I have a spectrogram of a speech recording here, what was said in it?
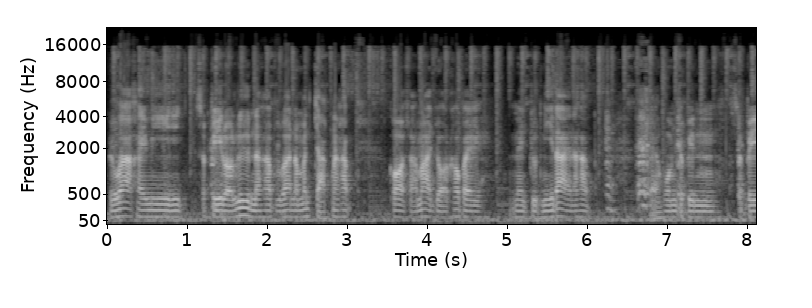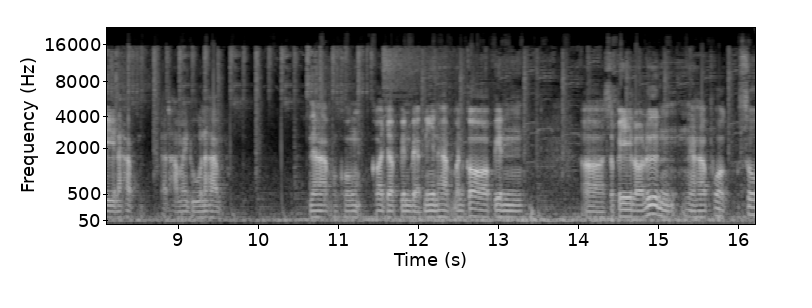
หรือว่าใครมีสเปรย์หล่อลื่นนะครับ หรือว่าน้ำมันจักรนะครับ ก็สามารถหยอดเข้าไปในจุดนี้ได้นะครับ แต่ผมจะเป็นสเปรย์นะครับจะทำให้ดูนะครับนะครับคงก็จะเป็นแบบนี้นะครับ มันก็เป็นสเปรย์หล่อลื่นนะครับ พวกโซ่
